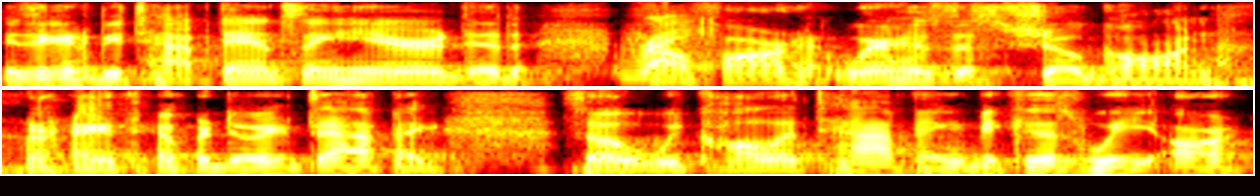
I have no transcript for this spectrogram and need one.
is it going to be tap dancing here? Did right. how far where has this show gone? right? That we're doing tapping. So we call it tapping because we are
